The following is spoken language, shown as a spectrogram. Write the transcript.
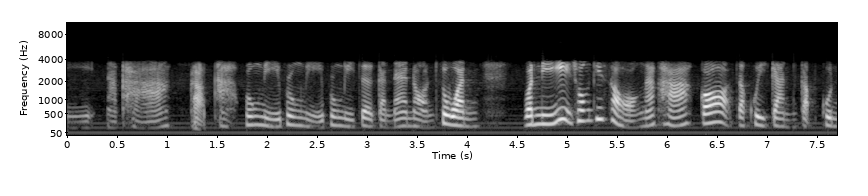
นี้นะคะครับอะพรุ่งนี้พรุ่งนี้พรุ่งนี้เจอกันแน่นอนส่วน วันนี้ช่วงที่สองนะคะ ก็จะคุยกันกับคุณ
